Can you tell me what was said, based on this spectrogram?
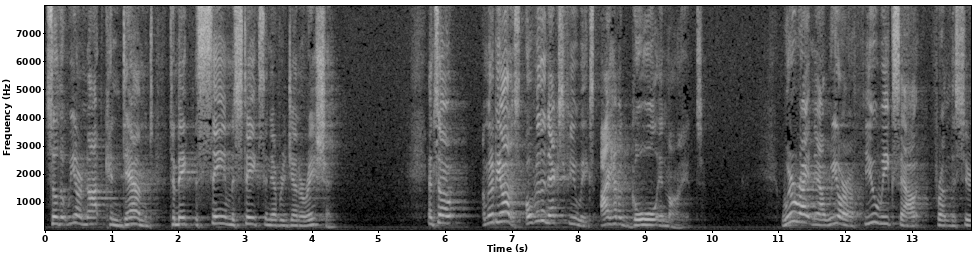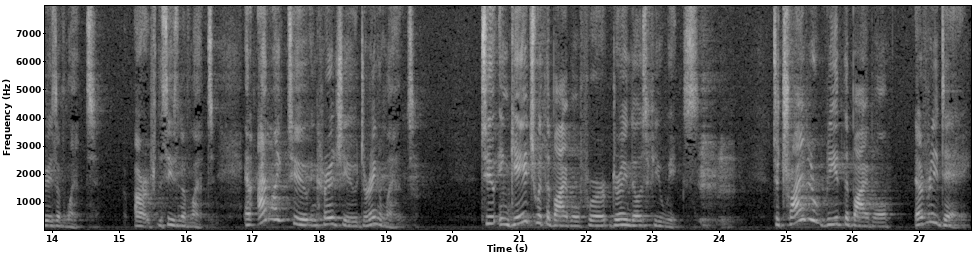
so that we are not condemned to make the same mistakes in every generation. And so, I'm going to be honest, over the next few weeks, I have a goal in mind. We're right now, we are a few weeks out from the series of Lent, or the season of Lent. And I'd like to encourage you during Lent to engage with the Bible for during those few weeks. To try to read the Bible every day,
